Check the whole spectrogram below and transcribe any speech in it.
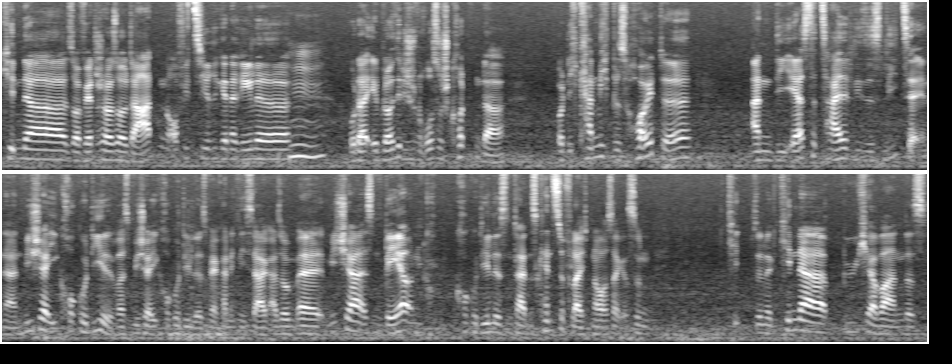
Kinder sowjetischer Soldaten, Offiziere, Generäle Mhm. oder eben Leute, die schon Russisch konnten da. Und ich kann mich bis heute an die erste Zeile dieses Lieds erinnern. Misha i Krokodil. Was Misha i Krokodil ist, mehr kann ich nicht sagen. Also äh, Misha ist ein Bär und Krokodil ist ein kleines, das kennst du vielleicht noch. Das ist so, ein, so eine Kinderbücher waren das.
